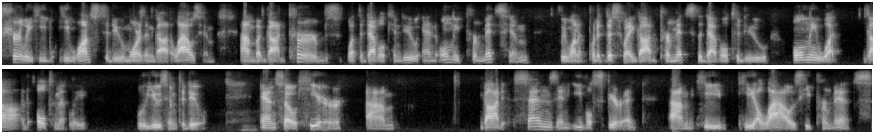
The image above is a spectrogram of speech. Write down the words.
surely he he wants to do more than God allows him, um, but God curbs what the devil can do and only permits him. If we want to put it this way, God permits the devil to do only what God ultimately will use him to do. And so here, um, God sends an evil spirit. Um, he he allows, he permits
